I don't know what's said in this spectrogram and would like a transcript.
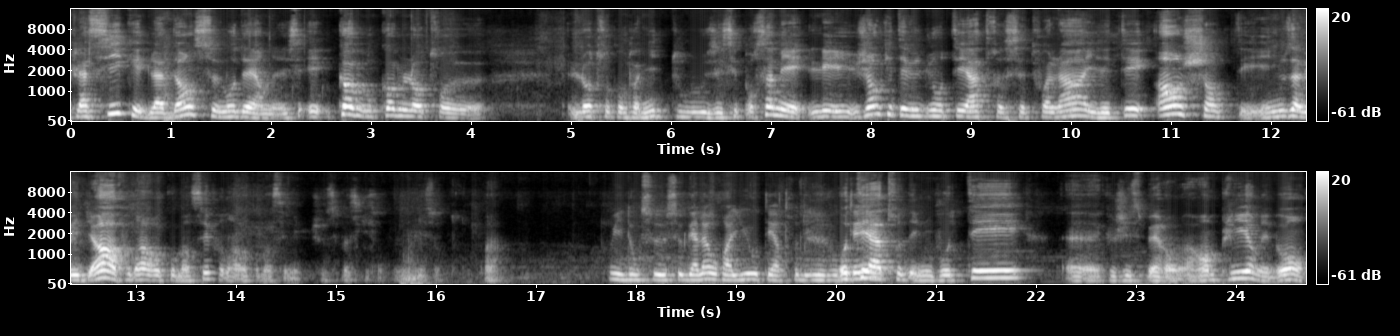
classique et de la danse moderne. Et comme, comme l'autre l'autre compagnie de Toulouse. Et c'est pour ça, mais les gens qui étaient venus au théâtre cette fois-là, ils étaient enchantés. Ils nous avaient dit, ah, il faudra recommencer, il faudra recommencer. Mais je ne sais pas ce qu'ils sont les autres. Voilà. Oui, donc ce, ce gala aura lieu au Théâtre des Nouveautés. Au Théâtre des Nouveautés, euh, que j'espère on va remplir, mais bon,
